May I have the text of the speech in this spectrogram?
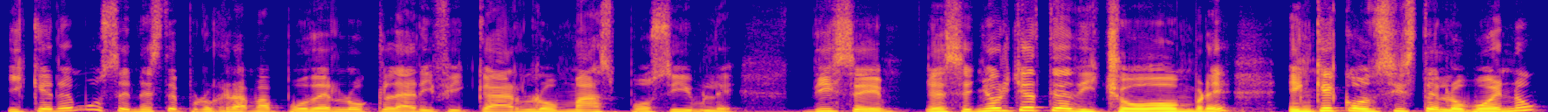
y queremos en este programa poderlo clarificar lo más posible. Dice, el Señor ya te ha dicho, hombre, en qué consiste lo bueno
